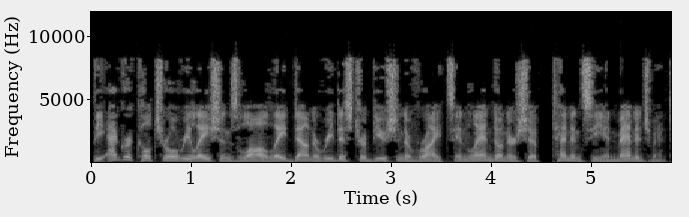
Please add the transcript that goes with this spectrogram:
The Agricultural Relations Law laid down a redistribution of rights in landownership, tenancy and management.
